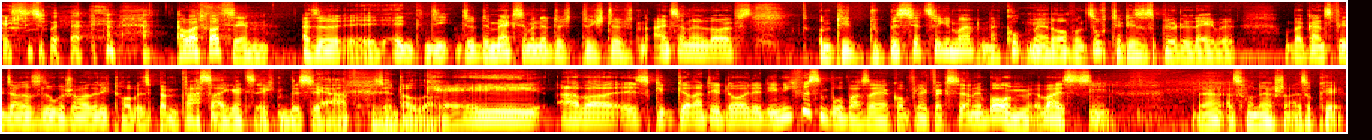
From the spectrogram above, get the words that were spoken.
Aber trotzdem, also äh, die, du, du merkst ja, wenn du durch, durch, durch den Einzelnen läufst und die, du bist jetzt so jemand, und dann guckt man ja drauf und sucht ja dieses blöde Label. Und bei ganz vielen Sachen ist es logischerweise nicht drauf. Ist beim Wasser jetzt echt ein bisschen. Ja, ein bisschen drüber. Okay, aber es gibt garantiert Leute, die nicht wissen, wo Wasser herkommt. Vielleicht wächst es an den Bäumen, wer weiß es. Ja, also von daher schon alles okay.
